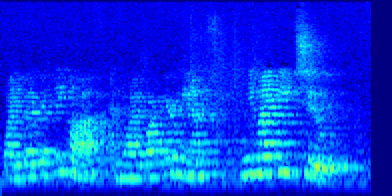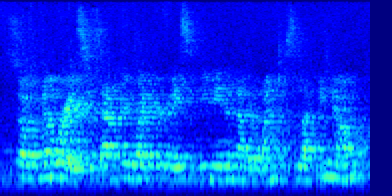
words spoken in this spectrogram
wipe everything off, and wipe off your hands. And you might need two, so no worries. Just after you wipe your face, if you need another one, just let me know.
